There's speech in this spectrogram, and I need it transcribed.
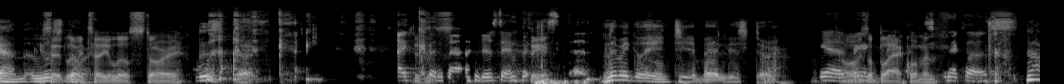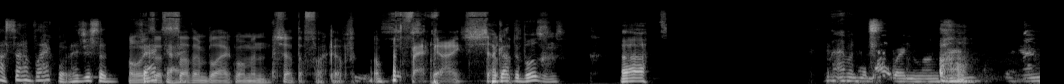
and He little said, "Let me tell you a little story." I This could is- not understand what See? you said. Let me go ahead and tell you about a story. Yeah, Always a black woman. Very close. No, it's not a black woman. It's just a Always fat a guy. southern black woman. Shut the fuck up. I'm a fat guy. Shut I got up. the bosoms. Uh, I haven't heard that word in a long Oh. time. Yeah.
